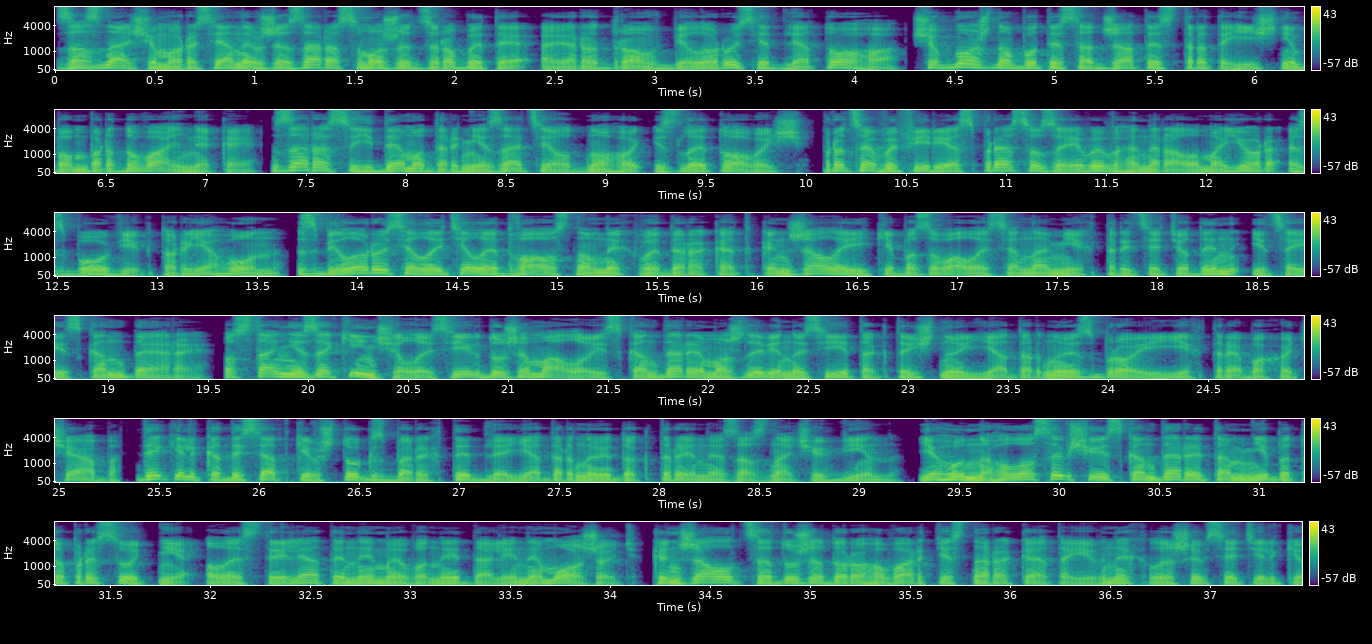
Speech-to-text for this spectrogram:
Зазначимо, росіяни вже зараз можуть зробити аеродром в Білорусі для того, щоб можна бути саджати стратегічні бомбардувальники. Зараз йде модернізація одного із литовищ. Про це в ефірі Еспресо заявив генерал-майор СБУ Віктор Ягун. З Білорусі летіли два основних види ракет кинжали, які базувалися на міг 31 і це іскандери. Останні закінчились, їх дуже мало. Іскандери можливі носії тактичної ядерної зброї. Їх треба хоча б декілька десятків штук зберегти для ядерної доктрини, зазначив він. Ягун наголосив, що іскандери там нібито присутні, але стріляти ними вони далі не можуть. Кинжал це дуже дороговартісна ракета, і в них лишився тільки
